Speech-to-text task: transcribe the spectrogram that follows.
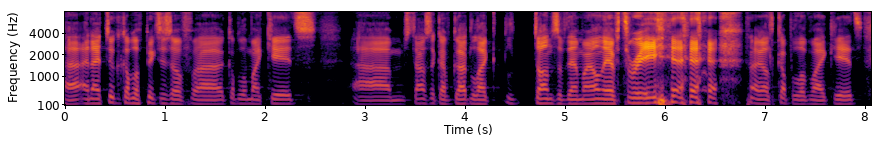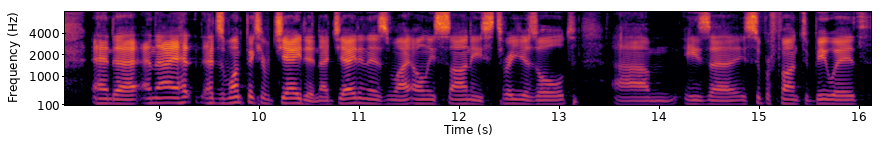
uh, and I took a couple of pictures of uh, a couple of my kids. Um, sounds like I've got like tons of them. I only have three. I got a couple of my kids, and uh, and I had, had this one picture of Jaden. Now Jaden is my only son. He's three years old. Um, he's uh, he's super fun to be with.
